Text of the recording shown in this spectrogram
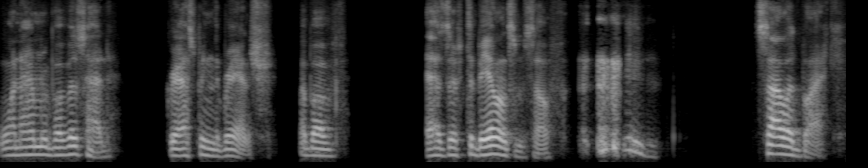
one arm above his head, grasping the branch above as if to balance himself. Solid black.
